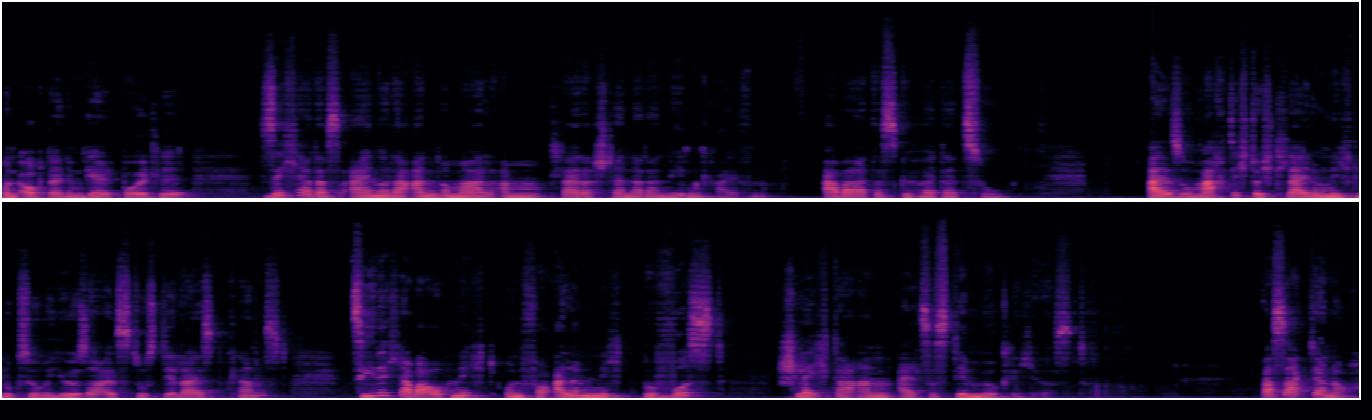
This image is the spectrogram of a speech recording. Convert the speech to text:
und auch deinem Geldbeutel sicher das ein oder andere Mal am Kleiderständer daneben greifen. Aber das gehört dazu. Also mach dich durch Kleidung nicht luxuriöser, als du es dir leisten kannst, zieh dich aber auch nicht und vor allem nicht bewusst schlechter an, als es dir möglich ist. Was sagt er noch?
